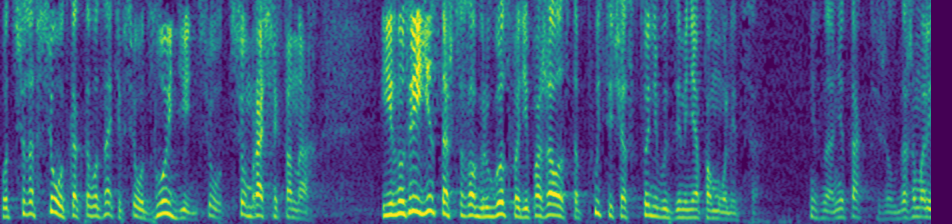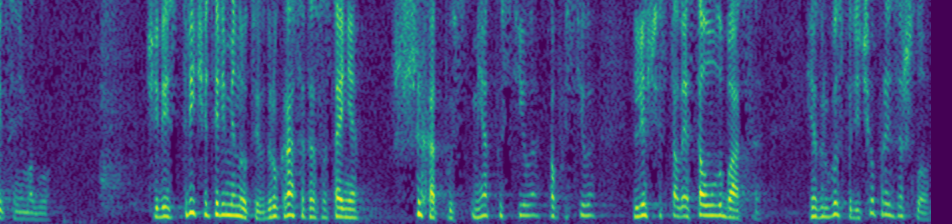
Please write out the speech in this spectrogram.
Вот все, все вот как-то, вот знаете, все вот злой день, все, все в мрачных тонах. И внутри единственное, что сказал, говорю, Господи, пожалуйста, пусть сейчас кто-нибудь за меня помолится. Не знаю, мне так тяжело, даже молиться не могу. Через 3-4 минуты вдруг раз это состояние ших отпусти, меня отпустило, попустило, легче стало, я стал улыбаться. Я говорю, Господи, что произошло?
